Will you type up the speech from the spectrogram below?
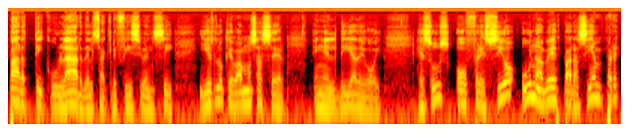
particular del sacrificio en sí. Y es lo que vamos a hacer en el día de hoy. Jesús ofreció una vez para siempre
